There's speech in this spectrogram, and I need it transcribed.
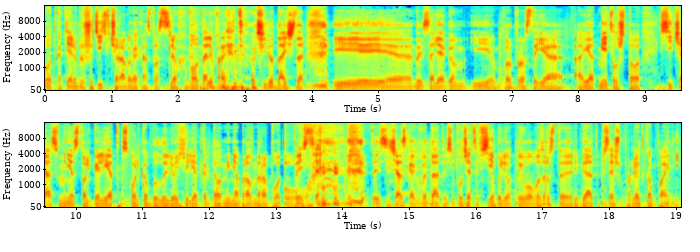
вот, как я люблю шутить, вчера мы как раз просто с Лехой болтали про это очень удачно. И, ну, и с Олегом, и просто я, я отметил, что сейчас мне столько лет, сколько было Лехе лет, когда он меня брал на работу. То есть, то есть сейчас как бы, да, то есть и получается все были вот по его возрасту ребята, представляешь, управляют компанией.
